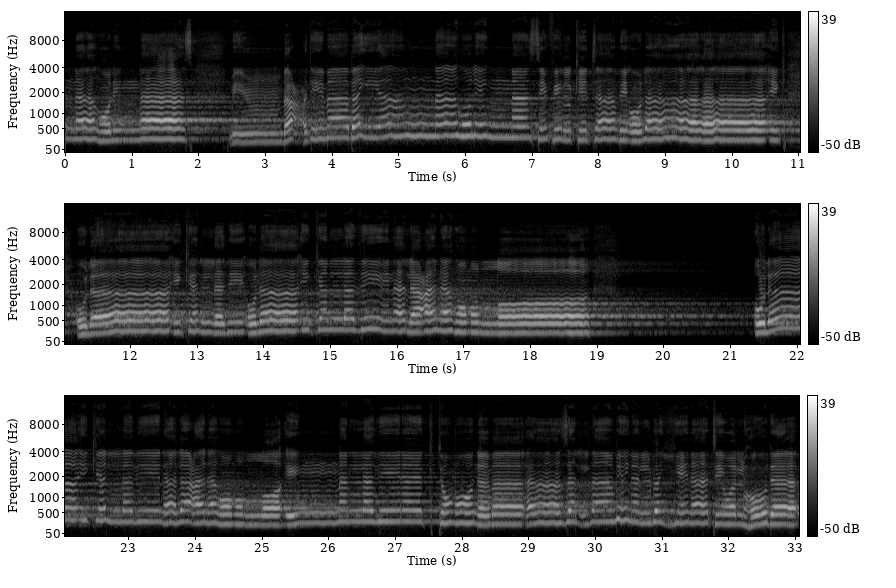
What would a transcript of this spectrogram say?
بيناه للناس من بعد ما بيناه للناس في الكتاب أولئك أولئك الذي أولئك الذين لعنهم الله أولئك الذين لعنهم الله إن الذين يكتمون ما أنزلنا من البينات والهدى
